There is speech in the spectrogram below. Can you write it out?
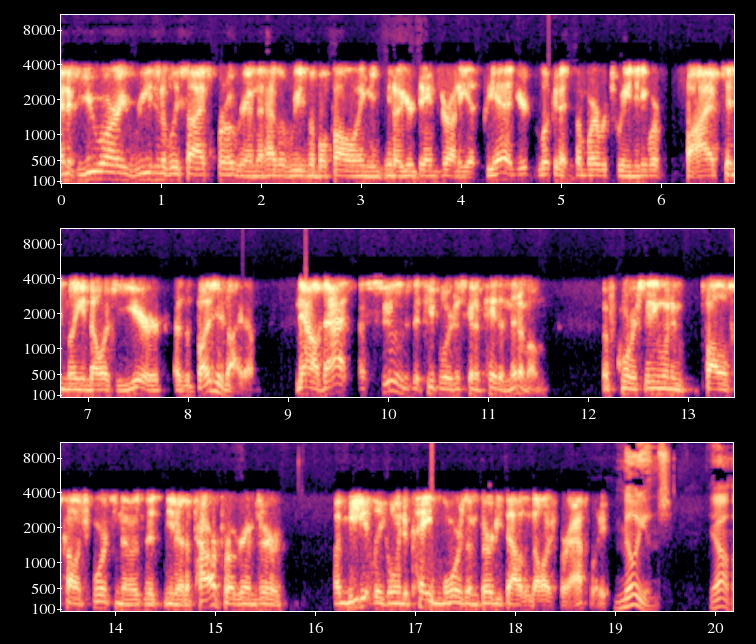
And if you are a reasonably sized program that has a reasonable following, and you know your games are on ESPN, you're looking at somewhere between anywhere five, ten million dollars a year as a budget item. Now that assumes that people are just going to pay the minimum. Of course, anyone who follows college sports knows that you know the power programs are immediately going to pay more than thirty thousand dollars per athlete. Millions, yeah.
